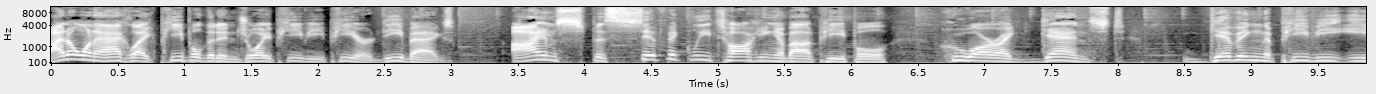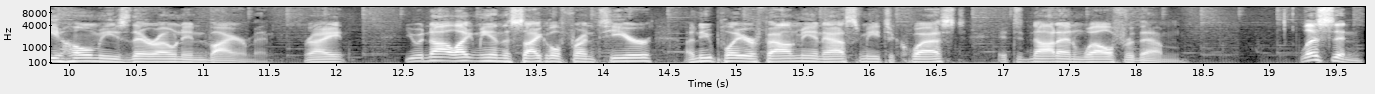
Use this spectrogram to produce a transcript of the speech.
I don't want to act like people that enjoy PvP are D bags. I'm specifically talking about people who are against giving the PvE homies their own environment, right? You would not like me in the Cycle Frontier. A new player found me and asked me to quest. It did not end well for them. Listen,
